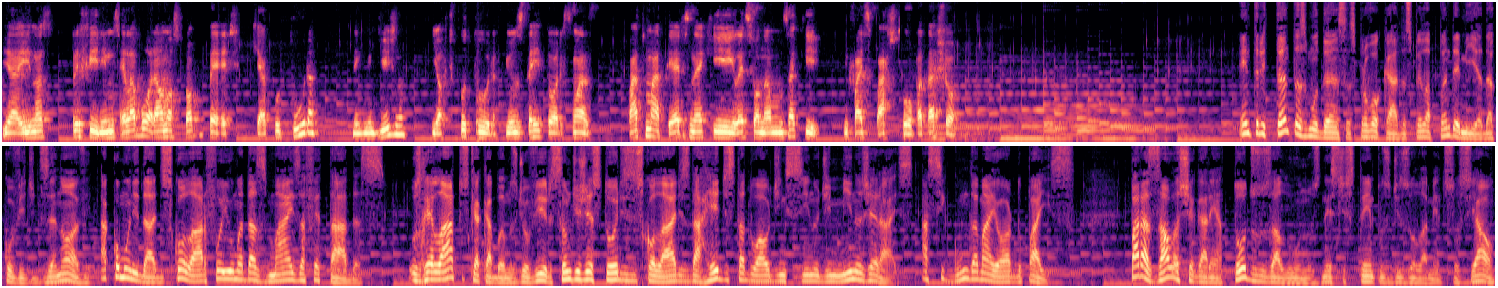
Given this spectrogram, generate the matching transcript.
E aí nós preferimos elaborar o nosso próprio PET, que é a cultura, língua indígena e horticultura, e os territórios, são as quatro matérias né, que lecionamos aqui, e faz parte do Pataxó. Entre tantas mudanças provocadas pela pandemia da Covid-19, a comunidade escolar foi uma das mais afetadas. Os relatos que acabamos de ouvir são de gestores escolares da Rede Estadual de Ensino de Minas Gerais, a segunda maior do país. Para as aulas chegarem a todos os alunos nestes tempos de isolamento social,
